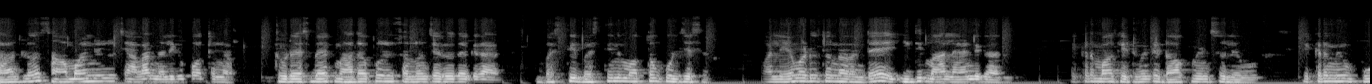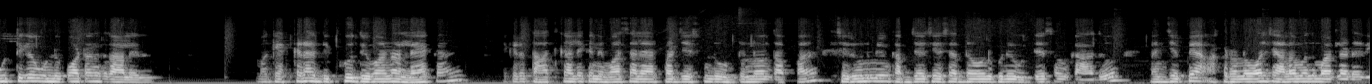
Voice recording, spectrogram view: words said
దాంట్లో సామాన్యులు చాలా నలిగిపోతున్నారు. Two days back Madhapur Sunnam Cheruvu దగ్గర బస్తీ బస్తీని మొత్తం కూల్చేశారు వాళ్ళు ఏం అడుగుతున్నారంటే ఇది మా ల్యాండ్ కాదు. ఇక్కడ మాకు ఎటువంటి డాక్యుమెంట్స్ లేవు. ఇక్కడ మేము పూర్తిగా ఉండిపోవటానికి రాలేదు. మాకు ఎక్కడ దిక్కు దివాణా లేక ఇక్కడ తాత్కాలిక నివాసాలు ఏర్పాటు చేసుకుంటూ ఉంటున్నాం తప్ప చెరువుని మేము కబ్జా చేసేద్దాం అనుకునే ఉద్దేశం కాదు అని చెప్పి అక్కడ ఉన్న వాళ్ళు చాలా మంది మాట్లాడారు.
